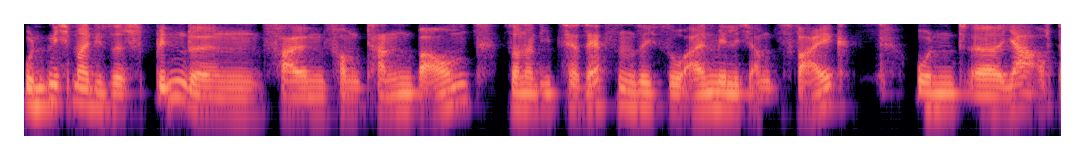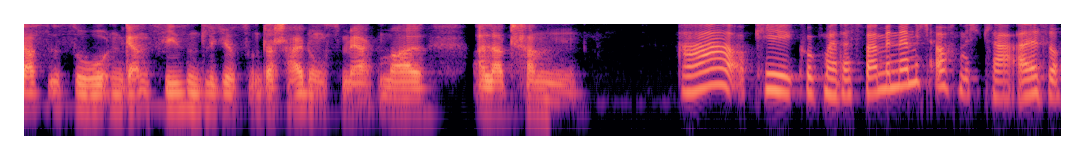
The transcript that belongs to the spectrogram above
Und nicht mal diese Spindeln fallen vom Tannenbaum, sondern die zersetzen sich so allmählich am Zweig. Und äh, ja, auch das ist so ein ganz wesentliches Unterscheidungsmerkmal aller Tannen. Ah, okay, guck mal, das war mir nämlich auch nicht klar. Also,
